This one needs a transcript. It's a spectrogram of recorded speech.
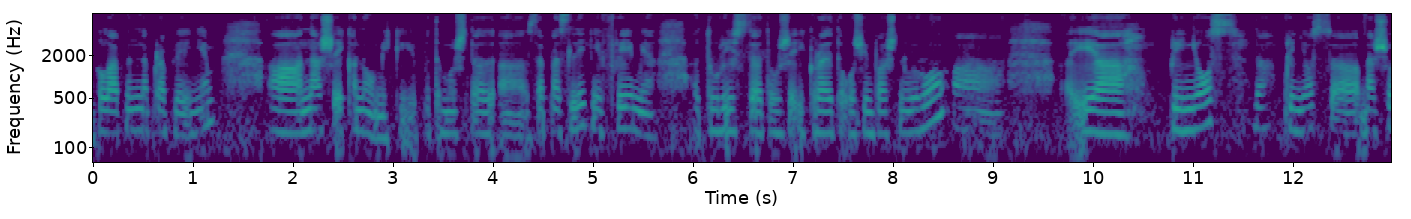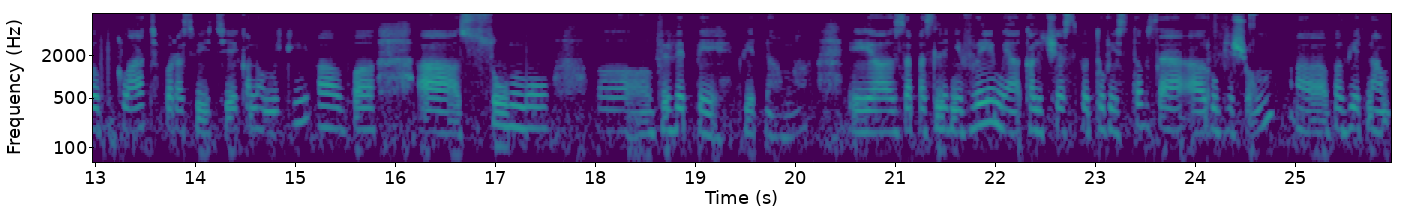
главным направлением а, нашей экономики, потому что а, за последнее время туристы тоже играют очень важную роль а, и а, принес, да, принес а, большой вклад в развитие экономики, а, в а, сумму а, ВВП Вьетнама. И а, за последнее время количество туристов за а, рубежом а, во Вьетнам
